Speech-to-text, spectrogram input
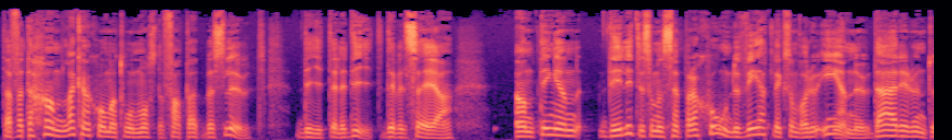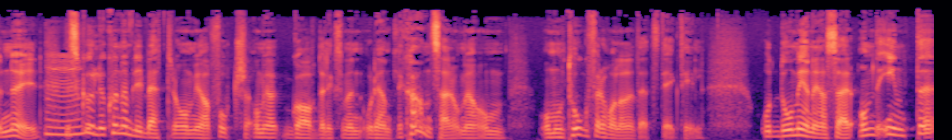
Därför att det handlar kanske om att hon måste fatta ett beslut dit eller dit. Det vill säga antingen, det är lite som en separation. Du vet liksom var du är nu. Där är du inte nöjd. Det skulle kunna bli bättre om jag, fortsa- om jag gav det liksom en ordentlig chans här. Om, jag, om, om hon tog förhållandet ett steg till. Och då menar jag så här, om det inte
